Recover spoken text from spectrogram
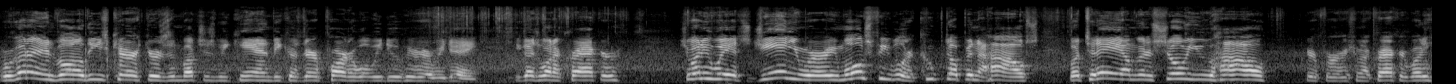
we're going to involve these characters as much as we can because they're part of what we do here every day. You guys want a cracker? So anyway, it's January. Most people are cooped up in the house. But today I'm going to show you how here, want a cracker, buddy?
